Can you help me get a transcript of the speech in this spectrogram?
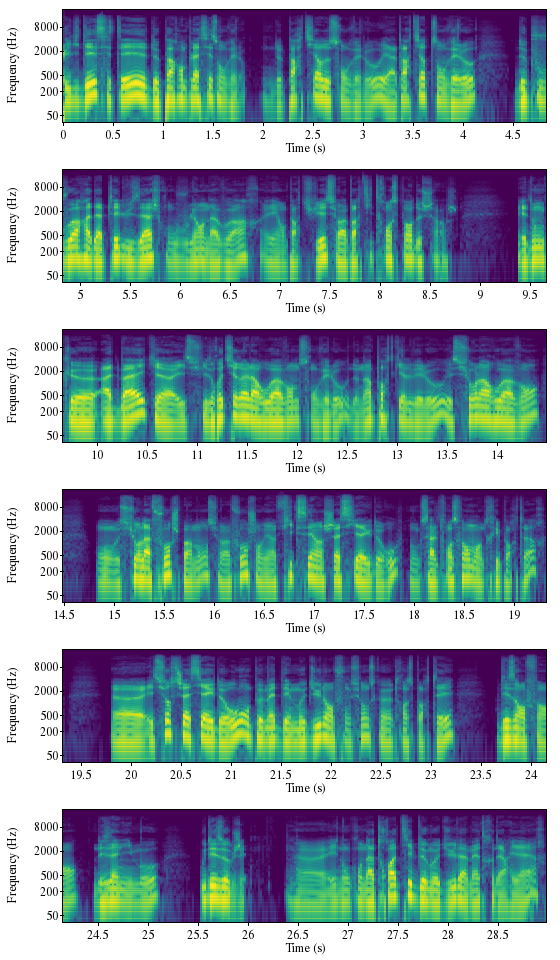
l'idée, c'était de ne pas remplacer son vélo, de partir de son vélo. Et à partir de son vélo, de pouvoir adapter l'usage qu'on voulait en avoir, et en particulier sur la partie transport de charge. Et donc, euh, AdBike, euh, il suffit de retirer la roue avant de son vélo, de n'importe quel vélo, et sur la roue avant, sur la fourche, pardon, sur la fourche, on vient fixer un châssis avec deux roues, donc ça le transforme en triporteur. Euh, et sur ce châssis avec deux roues, on peut mettre des modules en fonction de ce qu'on veut transporter, des enfants, des animaux ou des objets. et donc, on a trois types de modules à mettre derrière.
